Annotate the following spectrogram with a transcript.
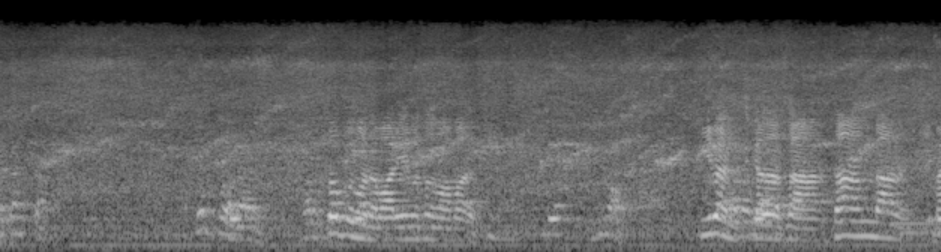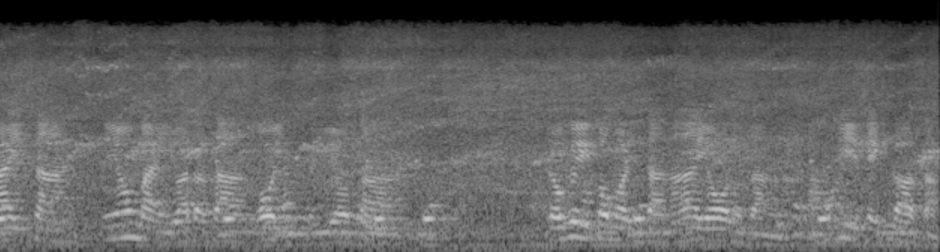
らかした。トップはない。トップまだ丸山さんのままですね。2番近田さん、3番今井さん、4番岩田さん、5位杉尾さん、6位小森さん、7位大野さん、8位関川さん。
